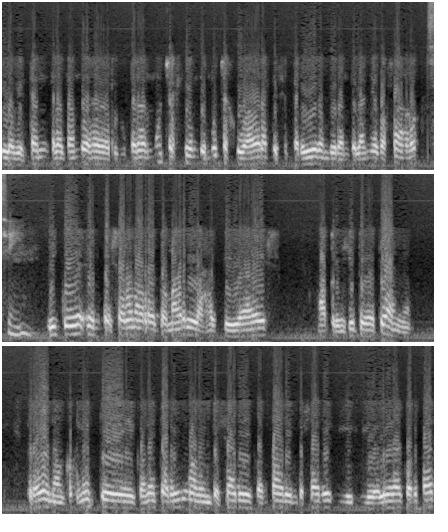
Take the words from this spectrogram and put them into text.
lo que están tratando es de recuperar mucha gente, muchas jugadoras que se perdieron durante el año pasado y que empezaron a retomar las actividades a principios de este año. Pero bueno, con este con este ritmo de empezar y cortar y empezar y, volver a cortar,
